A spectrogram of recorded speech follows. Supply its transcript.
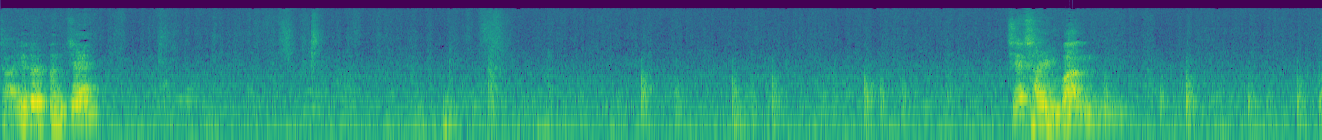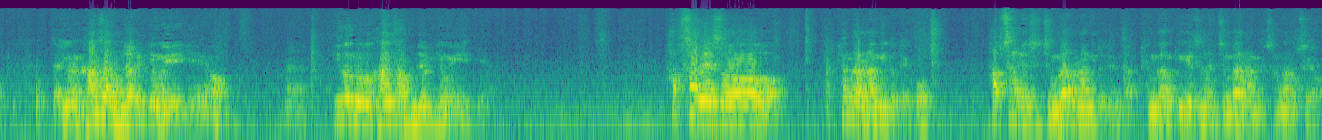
자 여덟 번째 제살 유관 자 이거는 간살 혼잡일 경우에 얘기해요 네. 이건 뭐 간살 혼잡일 경우에 얘기해요 합살해서 평가를 남기도 되고 합살해서 정가를 남기도 된다. 평강격에서는 정가를 남기도 상관없어요.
